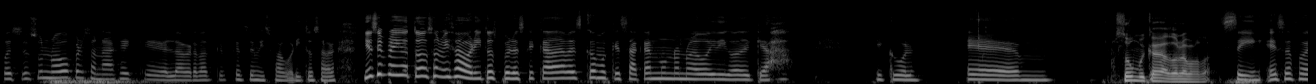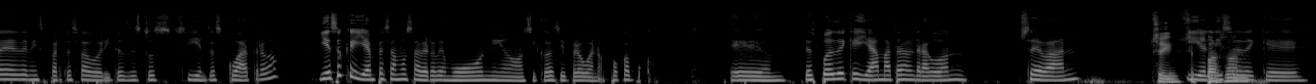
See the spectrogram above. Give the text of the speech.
Pues es un nuevo personaje que la verdad creo que es de mis favoritos ahora. Yo siempre digo todos son mis favoritos, pero es que cada vez como que sacan uno nuevo y digo de que, ah, qué cool. Em, Estuvo muy cagado, la verdad. sí, esa fue de mis partes favoritas de estos siguientes cuatro. Y eso que ya empezamos a ver demonios y cosas así, pero bueno, poco a poco. Em, después de que ya matan al dragón, se van Sí, se y él pasan. dice de que,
